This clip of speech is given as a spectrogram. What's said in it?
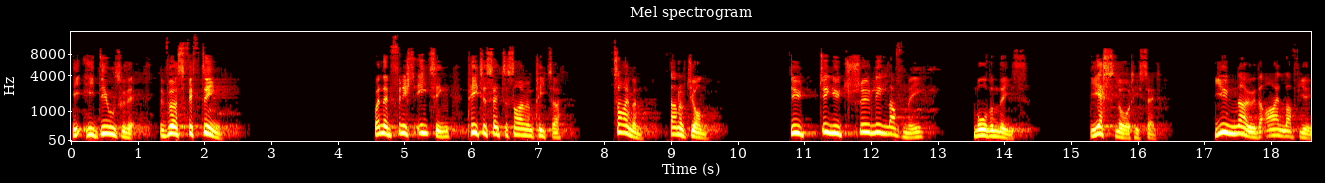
he, he deals with it. In verse 15, when they'd finished eating, Peter said to Simon Peter, Simon, son of John, do, do you truly love me more than these? Yes, Lord, he said. You know that I love you.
